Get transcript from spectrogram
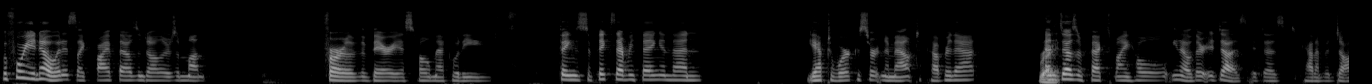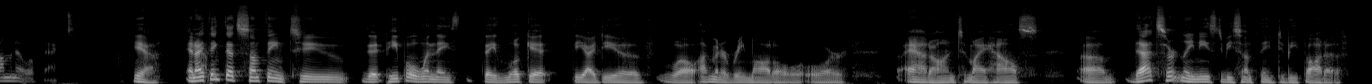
before you know it, it's like five thousand dollars a month for the various home equity things to fix everything, and then you have to work a certain amount to cover that. Right. And it does affect my whole, you know, there it does. It does kind of a domino effect. Yeah. And I think that's something to that people when they they look at the idea of well, I'm going to remodel or add on to my house, um, that certainly needs to be something to be thought of.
